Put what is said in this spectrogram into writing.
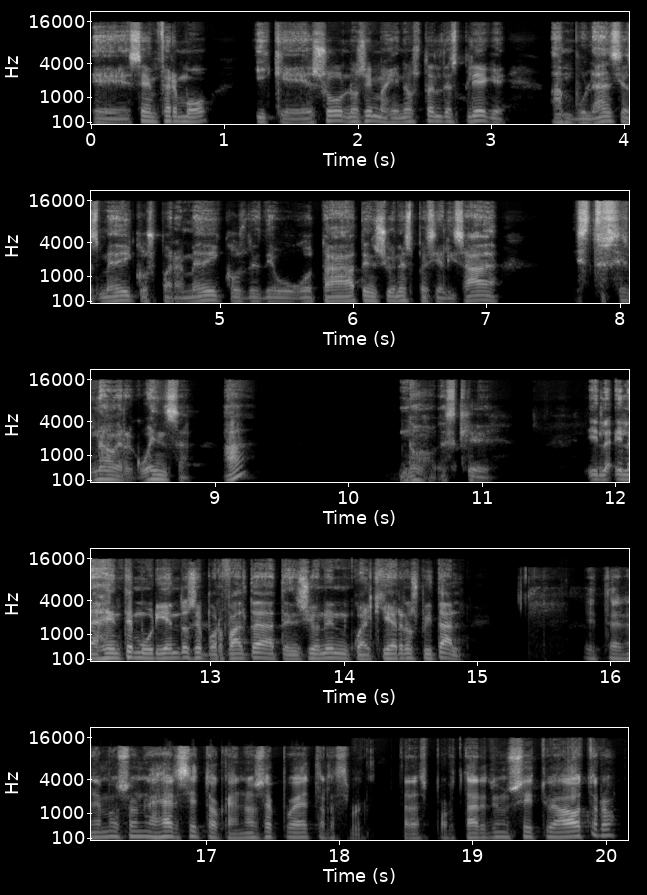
se enfermó y que eso no se imagina usted el despliegue. Ambulancias, médicos, paramédicos desde Bogotá, atención especializada. Esto es una vergüenza. ¿Ah? No, es que... Y la, gente muriéndose por falta de atención en cualquier hospital. Y tenemos un ejército que no se puede transportar de un sitio a otro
